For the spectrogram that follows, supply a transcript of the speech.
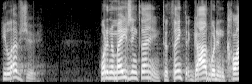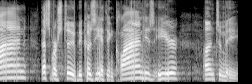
He loves you. What an amazing thing to think that God would incline, that's verse 2, because he hath inclined his ear unto me.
